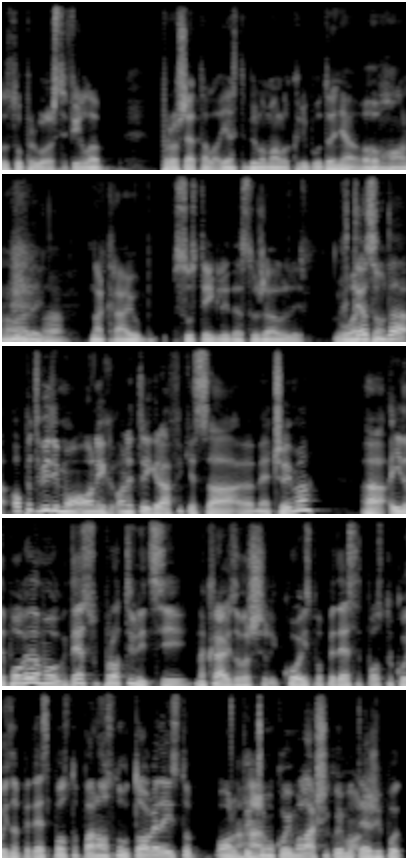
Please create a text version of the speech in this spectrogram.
do Superbola, što se Fila prošetala. Jeste bilo malo krivudanja, ovo, ono, ali Da. na kraju su stigli da su želeli u Hteo sam da opet vidimo onih, one tri grafike sa uh, mečevima uh, i da pogledamo gde su protivnici na kraju završili. Ko je ispod 50%, ko je iznad 50%, pa na osnovu toga da isto ono, Aha. pričamo ko ima lakši, ko ima teži put.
